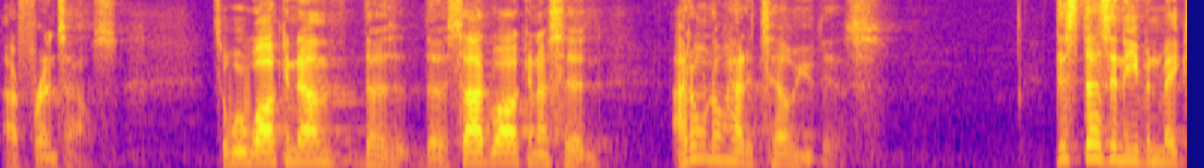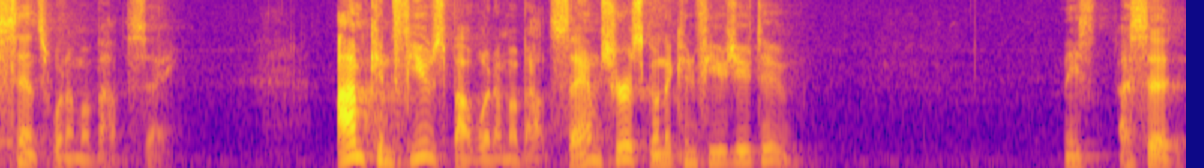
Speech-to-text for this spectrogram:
our friend's house. So we're walking down the, the sidewalk, and I said, I don't know how to tell you this. This doesn't even make sense, what I'm about to say. I'm confused by what I'm about to say. I'm sure it's going to confuse you too. And I said,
